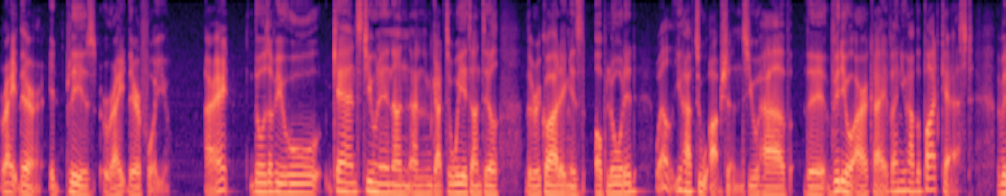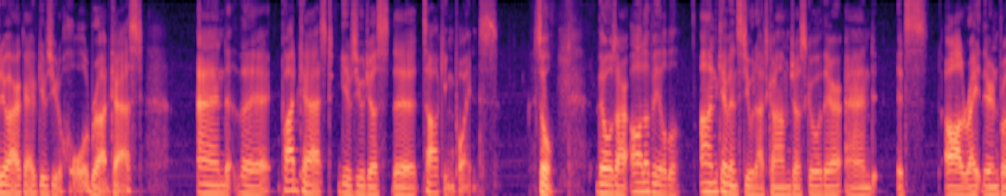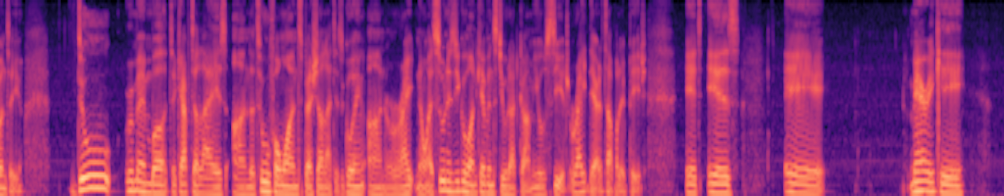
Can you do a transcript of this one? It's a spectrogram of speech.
right there. It plays right there for you. All right. Those of you who can't tune in and, and got to wait until the recording is uploaded, well, you have two options. You have the video archive and you have the podcast. The video archive gives you the whole broadcast, and the podcast gives you just the talking points. So, those are all available on kevinstew.com. Just go there and it's all right there in front of you. Do remember to capitalize on the two for one special that is going on right now. As soon as you go on kevinstew.com, you'll see it right there at the top of the page. It is a Mary Kay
